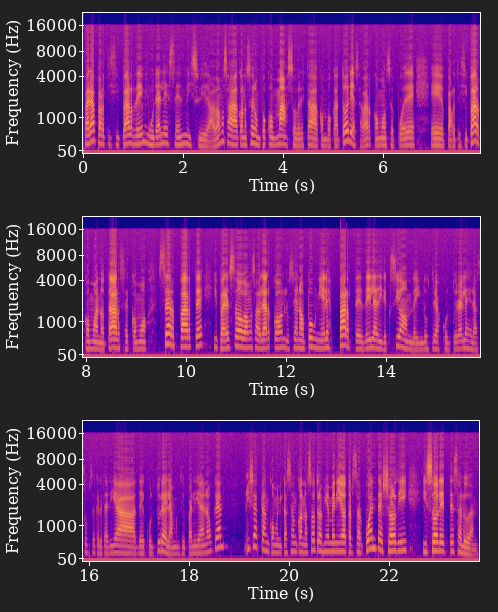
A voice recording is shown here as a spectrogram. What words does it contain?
para participar de murales en mi ciudad. Vamos a conocer un poco más sobre esta convocatoria, saber cómo se puede eh, participar, cómo anotarse, cómo ser parte y para eso vamos a hablar con Luciano Pugni, él es parte de la Dirección de Industrias Culturales de la Subsecretaría de Cultura de la Municipalidad de Neuquén y ya está en comunicación con nosotros. Bienvenido a Tercer Puente. Jordi y Sole te saludan.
